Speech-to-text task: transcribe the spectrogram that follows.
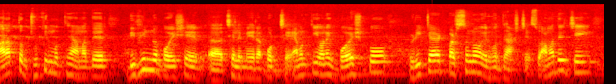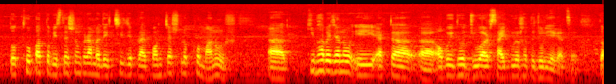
মারাত্মক ঝুঁকির মধ্যে আমাদের বিভিন্ন বয়সের ছেলেমেয়েরা পড়ছে। এমনকি অনেক বয়স্ক রিটায়ার্ড পার্সনও এর মধ্যে আসছে। সো আমাদের যেই তথ্য উপাত্ত বিশ্লেষণ করে আমরা দেখছি যে প্রায় পঞ্চাশ লক্ষ মানুষ কীভাবে যেন এই একটা অবৈধ জুয়ার সাইটগুলোর সাথে জড়িয়ে গেছে। তো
